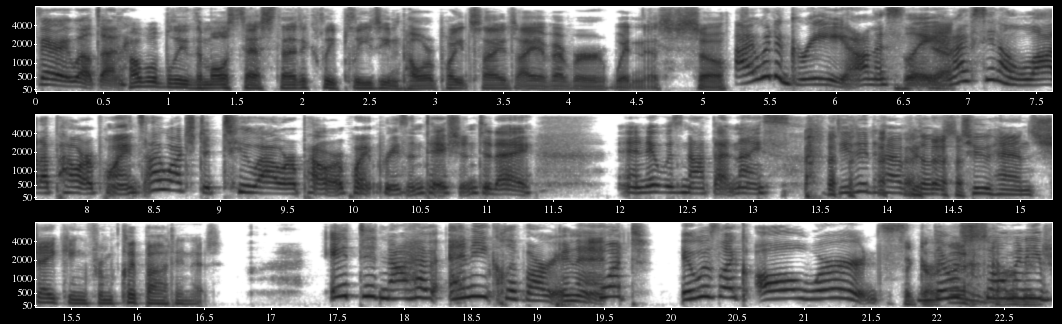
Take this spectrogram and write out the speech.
very well done. Probably the most aesthetically pleasing PowerPoint slides I have ever witnessed. So I would agree, honestly. Yeah. And I've seen a lot of PowerPoints. I watched a two hour PowerPoint presentation today, and it was not that nice. Did it have those two hands shaking from clip art in it? It did not have any clip art in it. What? It was like all words. The gar- there were so many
